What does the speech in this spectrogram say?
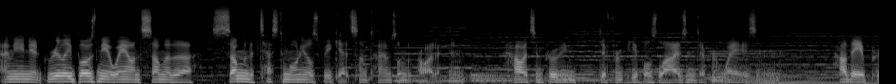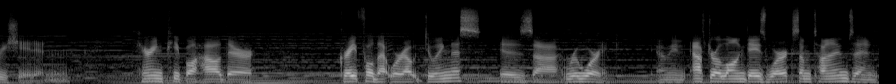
I mean, it really blows me away on some of the some of the testimonials we get sometimes on the product and how it's improving different people's lives in different ways and how they appreciate it and hearing people how they're grateful that we're out doing this is uh, rewarding. I mean, after a long day's work sometimes and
